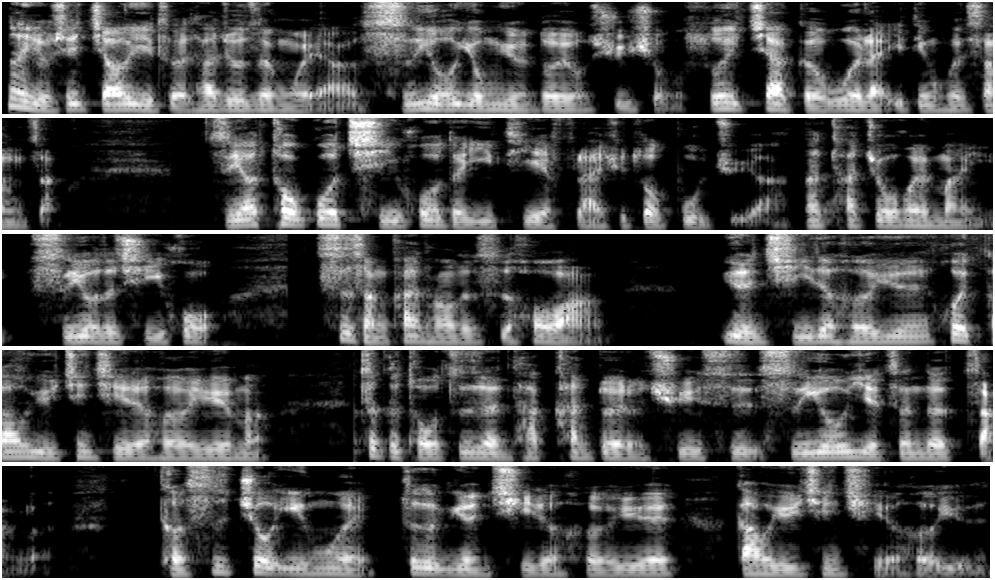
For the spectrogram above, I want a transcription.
那有些交易者他就认为啊，石油永远都有需求，所以价格未来一定会上涨。只要透过期货的 ETF 来去做布局啊，那他就会买石油的期货。市场看好的时候啊，远期的合约会高于近期的合约嘛？这个投资人他看对了趋势，石油也真的涨了。可是就因为这个远期的合约。高于近期的合约，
